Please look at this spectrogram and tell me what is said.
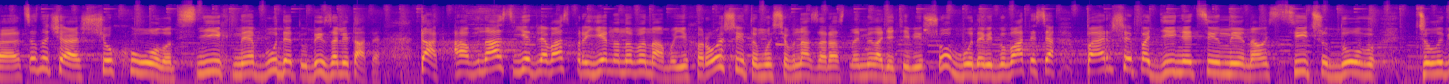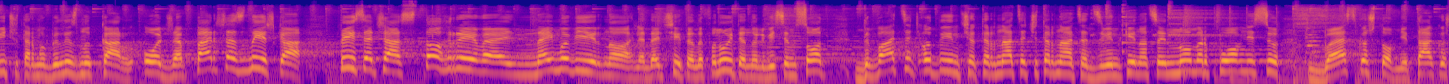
Е, Це означає, що холод, сніг не буде туди залітати. Так, а в нас є для вас приємна новина, мої хороші, тому що в нас зараз на Міладі ТВ шоу буде відбуватися перше падіння ціни на ось ці чудову чоловічу термобілизну Карл. Отже, перша знижка 1100 гривень. Неймовірно. Глядачі, телефонуйте 0800 21 14 14. Дзвінки на цей номер повністю безкоштовні. Також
